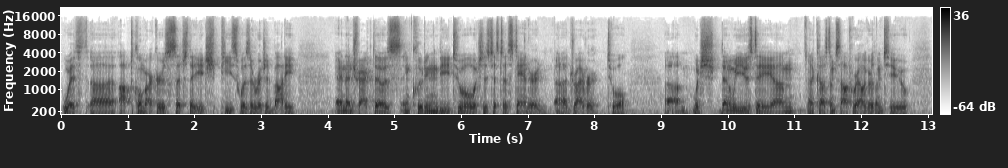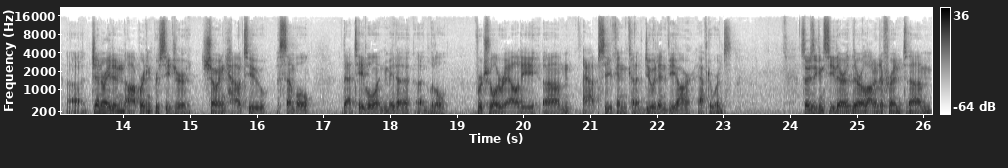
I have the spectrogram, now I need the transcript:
with uh, optical markers such that each piece was a rigid body, and then tracked those, including the tool, which is just a standard uh, driver tool, um, which then we used a, um, a custom software algorithm to uh, generate an operating procedure showing how to assemble that table and made a, a little virtual reality um, app so you can kind of do it in VR afterwards. So as you can see, there there are a lot of different um,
